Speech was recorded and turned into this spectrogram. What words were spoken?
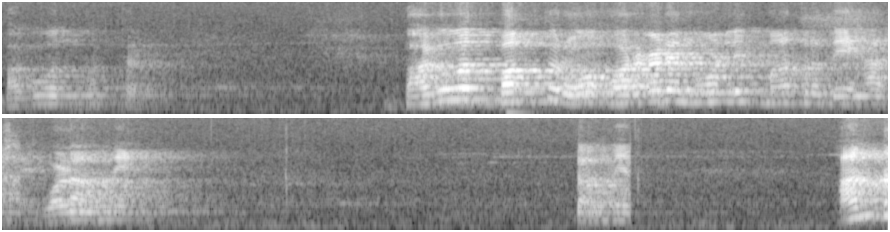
ಭಗವದ್ ಭಕ್ತರು. ಭಗವದ್ ಭಕ್ತರು ಹೊರಗಡೆ ನೋಡ್ಲಿಕ್ಕೆ ಮಾತ್ರ ದೇಹ ಅಷ್ಟೇ. ಒಳ ಅವನೇ. ಅನ್ನ,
